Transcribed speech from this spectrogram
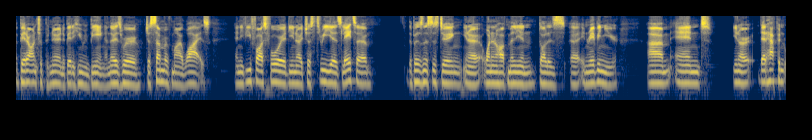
a better entrepreneur and a better human being. And those were just some of my whys. And if you fast forward, you know, just three years later, the business is doing, you know, one and a half million dollars uh, in revenue. Um, and, you know, that happened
